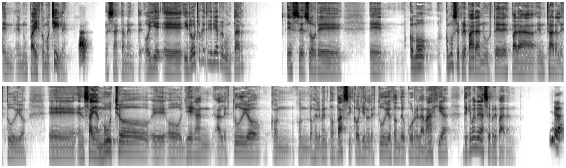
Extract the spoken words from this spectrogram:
en, en, un país como Chile. Exactamente. Oye, eh, y lo otro que te quería preguntar es eh, sobre eh, cómo, cómo se preparan ustedes para entrar al estudio. ¿Ensayan mucho o llegan al estudio con, los elementos básicos y en el estudio es donde ocurre la magia? ¿De qué manera se preparan? Mira,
